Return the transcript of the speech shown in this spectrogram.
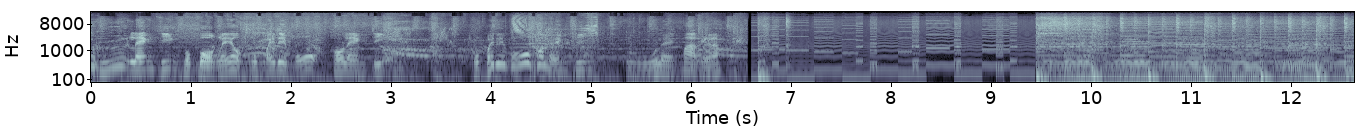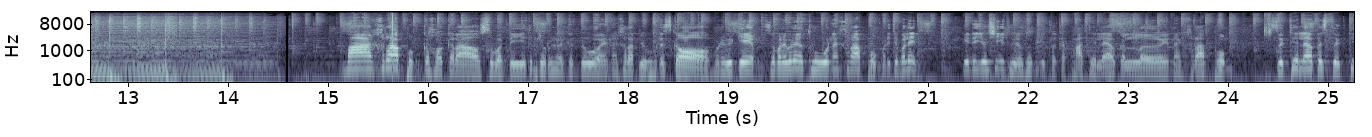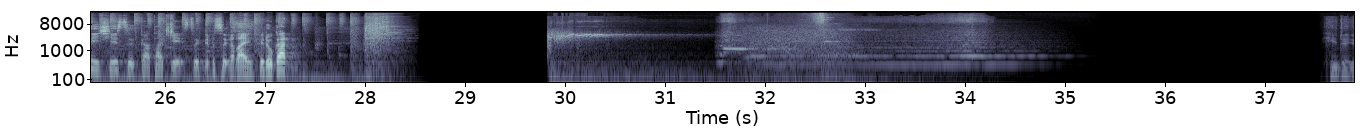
อหือแรงจริง ผมบอกแล้ว ผมไม่ได้โม้เขาแรงจริง ผมไม่ได้โม้เขาแรงจริง โอ้โหแรงมากเลยนะมาครับผมก็ขอกล่าวสวัสดีท่านผู้ชมทุกท่านกันด้วยนะครับอยู่ผมเดสกอร์วันนี้เป็นเกมสปาร์ตเบอร์ทูนะครับผมวันนี้จะมาเล่นฮิเดโยชิโทโยโทมิต่อจากพาร์ทที่แล้วกันเลยนะครับผมศึกที่แล้วเป็นศึกที่ชิซึกาทาเกะศึกนี้เป็นศึกอะไรไปดูกัน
